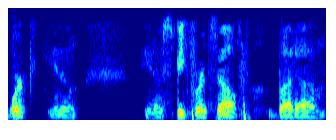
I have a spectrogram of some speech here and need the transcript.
work, you know, you know, speak for itself. But, um,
